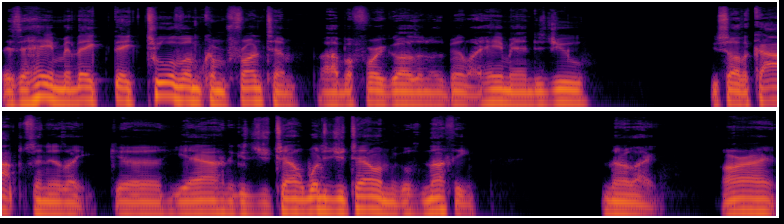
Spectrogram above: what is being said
they say, "Hey man," they they two of them confront him uh, before he goes into the building. Like, "Hey man, did you you saw the cops? And he's like, uh, yeah. And did you tell, what did you tell him? He goes, nothing. And they're like, all right.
